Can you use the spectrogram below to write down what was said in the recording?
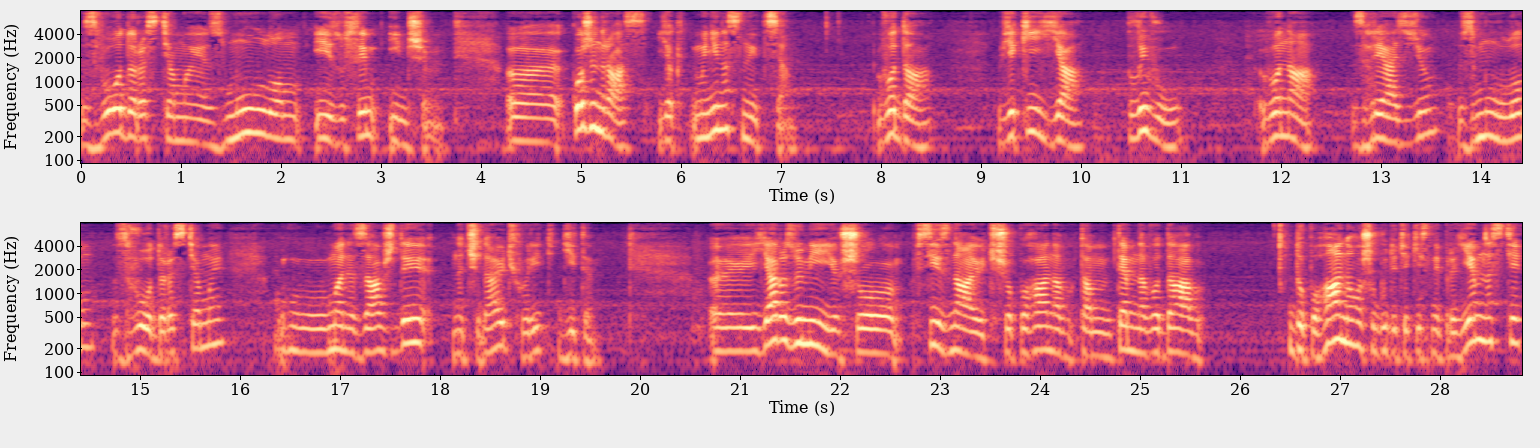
з водоростями, з мулом і з усім іншим. Е, Кожен раз, як мені насниться вода, в якій я пливу, вона з гряззю, з мулом, з водоростями. У мене завжди починають хворіти діти. Е, Я розумію, що всі знають, що погана там темна вода до поганого, що будуть якісь неприємності,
